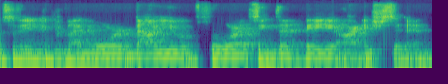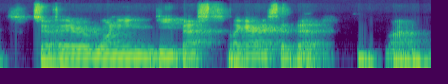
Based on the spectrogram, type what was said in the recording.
so that you can provide more value for things that they are interested in. So if they're wanting the best, like I already said, the um,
